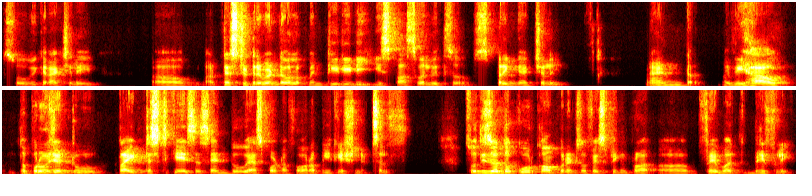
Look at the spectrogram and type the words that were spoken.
So we can actually uh, test-driven development, TDD is possible with uh, Spring actually. And we have the provision to write test cases and do as part of our application itself. So these are the core components of a Spring uh, framework briefly.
